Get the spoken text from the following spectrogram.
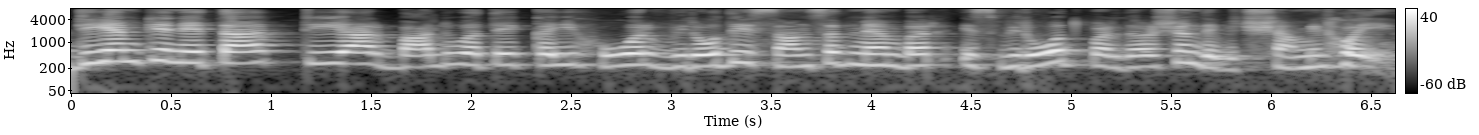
ਡੀਐਮਕੇ ਨੇਤਾ ਟੀਆਰ ਬਾਲੂ ਅਤੇ ਕਈ ਹੋਰ ਵਿਰੋਧੀ ਸੰਸਦ ਮੈਂਬਰ ਇਸ ਵਿਰੋਧ ਪ੍ਰਦਰਸ਼ਨ ਦੇ ਵਿੱਚ ਸ਼ਾਮਿਲ ਹੋਏ।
